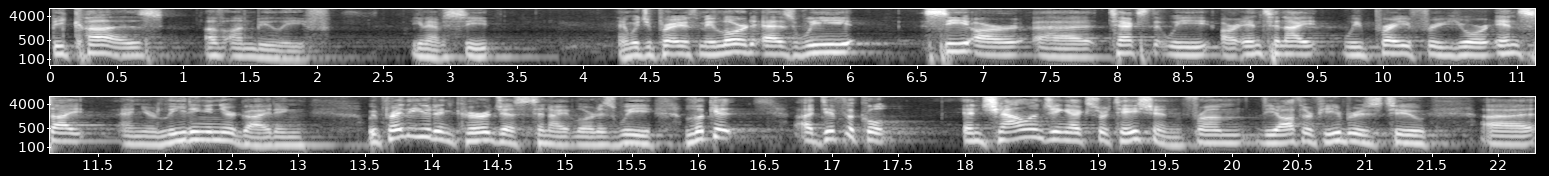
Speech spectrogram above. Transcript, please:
because of unbelief. You can have a seat. And would you pray with me? Lord, as we see our uh, text that we are in tonight, we pray for your insight and your leading and your guiding. We pray that you'd encourage us tonight, Lord, as we look at a difficult and challenging exhortation from the author of Hebrews to, uh,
